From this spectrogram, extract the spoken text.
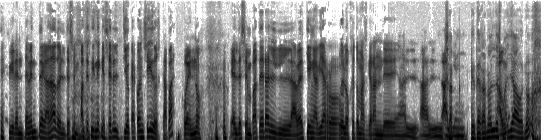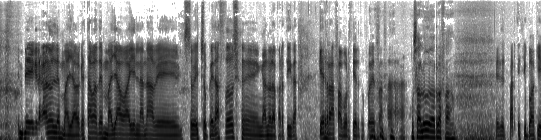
Evidentemente he ganado. El desempate tiene que ser el tío que ha conseguido escapar. Pues no. El desempate era el a ver quién había robado el objeto más grande al, al alguien. Que te ganó el desmayado, ¿no? Me ganó el desmayado, el que estaba desmayado ahí en la nave, hecho pedazos, eh, ganó la partida. Que Rafa, por cierto, fue Rafa. un saludo, Rafa que participó aquí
